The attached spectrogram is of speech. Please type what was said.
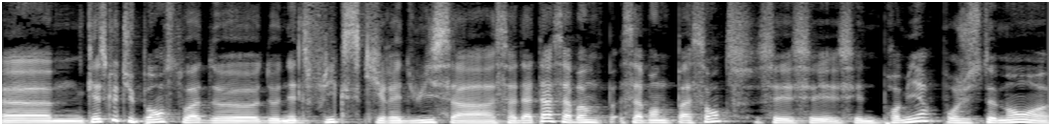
Euh, Qu'est-ce que tu penses, toi, de, de Netflix qui réduit sa, sa, data, sa bande, sa bande passante? C'est une première pour justement euh,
